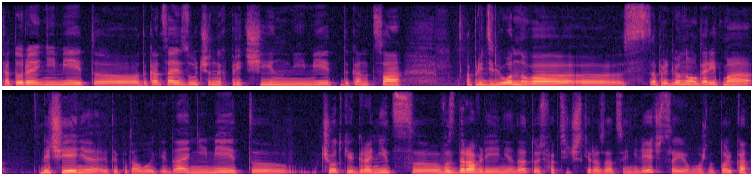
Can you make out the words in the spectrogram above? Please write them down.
которая не имеет э, до конца изученных причин, не имеет до конца определенного, э, определенного алгоритма лечения этой патологии, да, не имеет э, четких границ выздоровления, да, то есть фактически розация не лечится, ее можно только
